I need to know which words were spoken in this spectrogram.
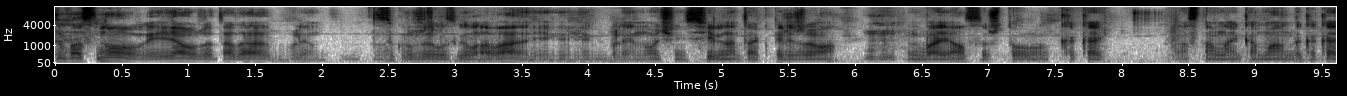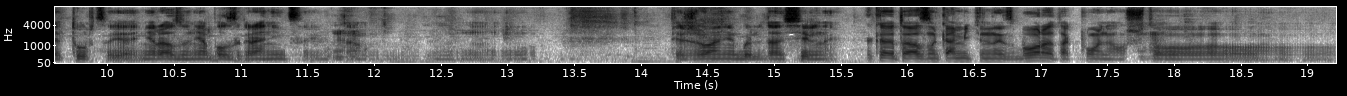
в основу. И я уже тогда, блин, закружилась голова и, блин, очень сильно так переживал. Боялся, что какая основная команда, какая Турция. Я ни разу не был за границей. Там, переживания были, да, сильные. Какой-то ознакомительный сбор, я так понял, что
